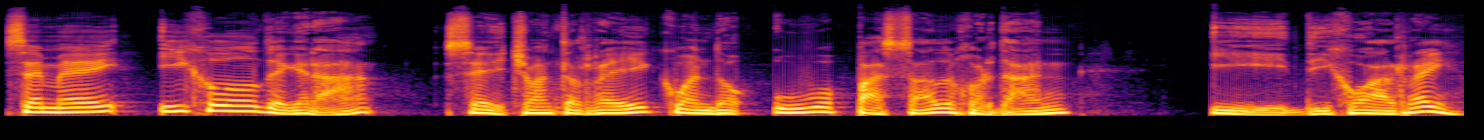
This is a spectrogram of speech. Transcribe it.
Semei, hijo de Gerá, se echó ante el rey cuando hubo pasado el Jordán y dijo al rey,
